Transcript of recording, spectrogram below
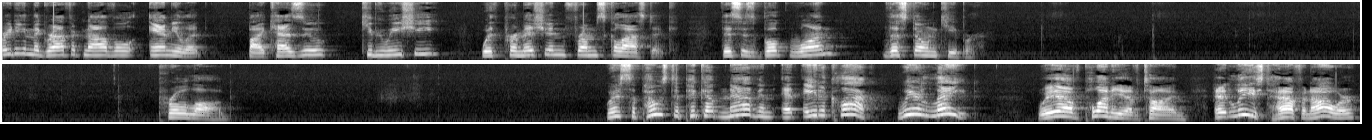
reading the graphic novel Amulet by Kazu Kibuishi with permission from Scholastic. This is Book 1 The Stonekeeper. Prologue We're supposed to pick up Navin at 8 o'clock. We're late. We have plenty of time, at least half an hour.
